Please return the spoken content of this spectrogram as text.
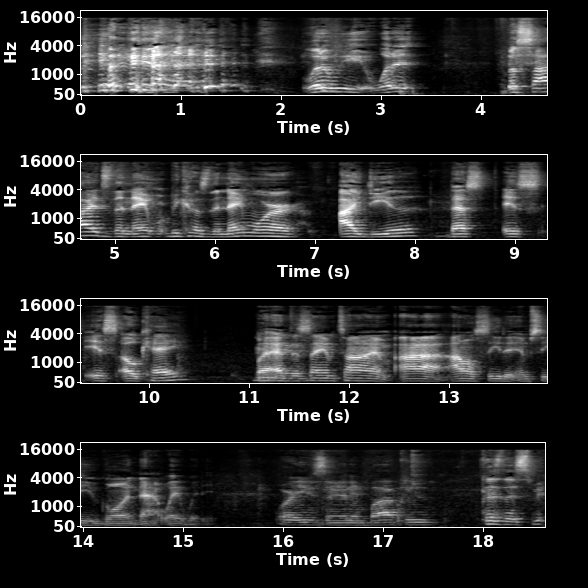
what do we what is besides the name because the Namor idea that's it's it's okay. But at the same time, I I don't see the MCU going that way with it. Or are you saying M'Baku? Because the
